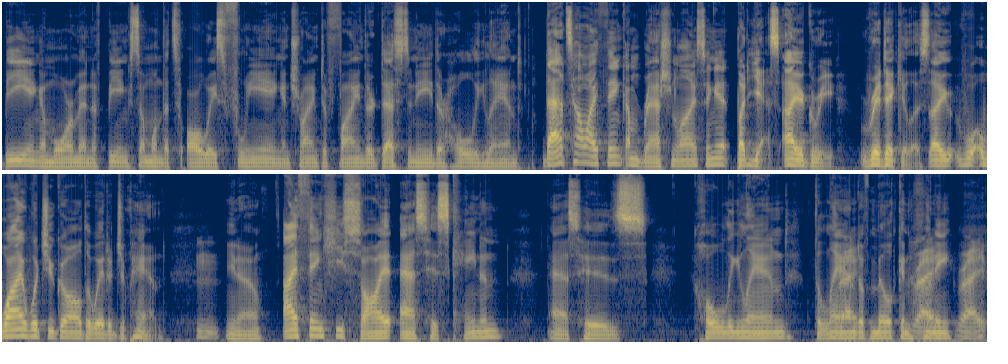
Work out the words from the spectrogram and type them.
being a Mormon, of being someone that's always fleeing and trying to find their destiny, their holy land. That's how I think I'm rationalizing it. But yes, I agree. Ridiculous. Like, wh- why would you go all the way to Japan? Mm-hmm. You know, I think he saw it as his Canaan, as his holy land, the land Right. of milk and Right, honey, right.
